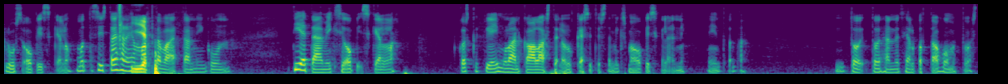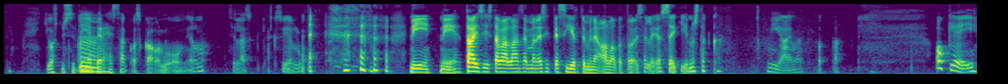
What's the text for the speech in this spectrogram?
plus opiskelu. Mutta siis toi ihan, ihan mahtavaa, että on niin kuin, tietää miksi opiskella. Koska ei mulla ainakaan alastella ollut käsitystä, miksi mä opiskelen, niin, niin tuota, toi, toihan nyt helpottaa huomattavasti. Jos nyt se teidän mm. perheessä on koskaan ollut ongelma sillä läksyjen luku. niin, niin, tai siis tavallaan semmoinen sitten siirtyminen alalta toiselle, jos se ei kiinnostakaan. Niin aivan, totta. Okei,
